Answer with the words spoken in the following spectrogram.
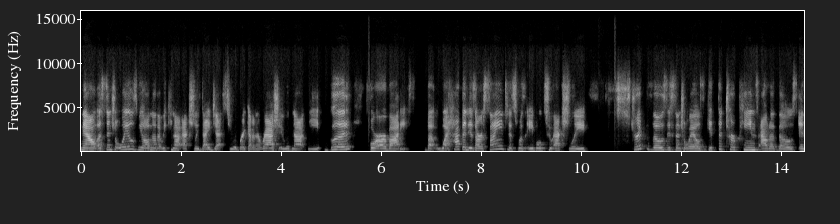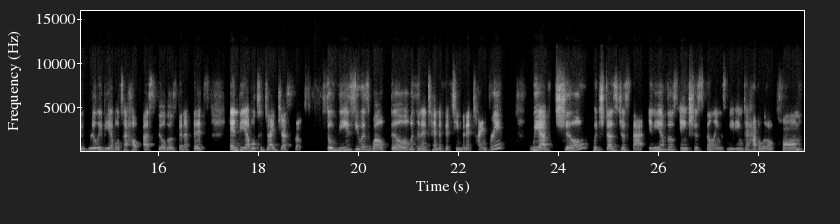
Now, essential oils, we all know that we cannot actually digest. You would break out in a rash. It would not be good for our bodies. But what happened is our scientist was able to actually strip those essential oils, get the terpenes out of those, and really be able to help us feel those benefits and be able to digest those. So these you as well fill within a 10 to 15 minute time frame. We have chill, which does just that. Any of those anxious feelings needing to have a little calm,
